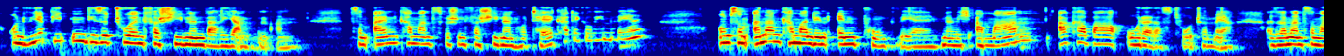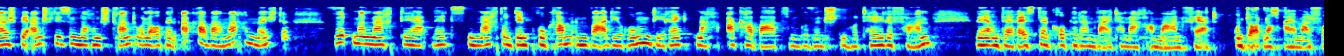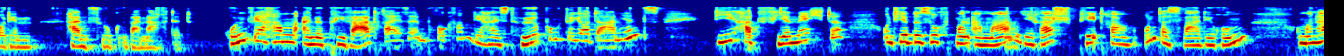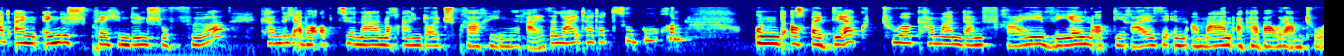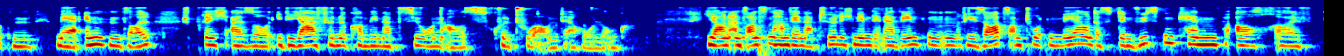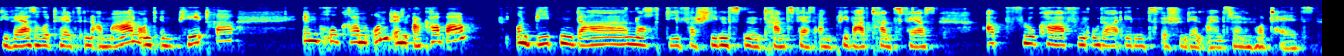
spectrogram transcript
Und wir bieten diese Tour in verschiedenen Varianten an. Zum einen kann man zwischen verschiedenen Hotelkategorien wählen. Und zum anderen kann man den Endpunkt wählen, nämlich Amman, Aqaba oder das Tote Meer. Also wenn man zum Beispiel anschließend noch einen Strandurlaub in Aqaba machen möchte, wird man nach der letzten Nacht und dem Programm im Wadi Rum direkt nach Aqaba zum gewünschten Hotel gefahren, während der Rest der Gruppe dann weiter nach Amman fährt und dort noch einmal vor dem Heimflug übernachtet. Und wir haben eine Privatreise im Programm, die heißt Höhepunkte Jordaniens die hat vier Nächte und hier besucht man Amman, Jerash, Petra und das Wadi Rum. Und man hat einen englisch sprechenden Chauffeur, kann sich aber optional noch einen deutschsprachigen Reiseleiter dazu buchen. Und auch bei der Tour kann man dann frei wählen, ob die Reise in Amman, Aqaba oder am Toten Meer enden soll. Sprich also ideal für eine Kombination aus Kultur und Erholung. Ja, und ansonsten haben wir natürlich neben den erwähnten Resorts am Toten Meer und das, dem Wüstencamp auch äh, diverse Hotels in Amman und in Petra im Programm und in Aqaba und bieten da noch die verschiedensten Transfers an, Privattransfers ab Flughafen oder eben zwischen den einzelnen Hotels.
